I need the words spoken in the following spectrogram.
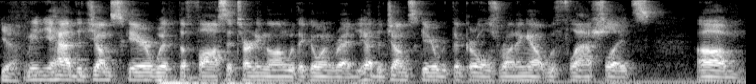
Yeah. I mean, you had the jump scare with the faucet turning on with it going red. You had the jump scare with the girls running out with flashlights. Um,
